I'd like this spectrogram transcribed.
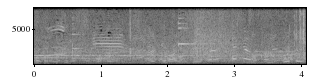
波がね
